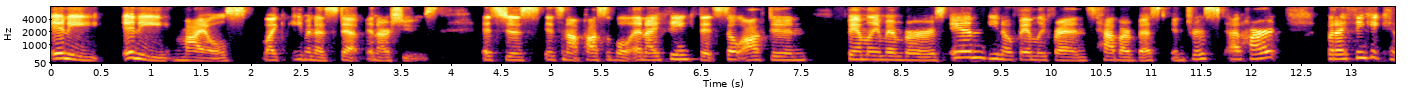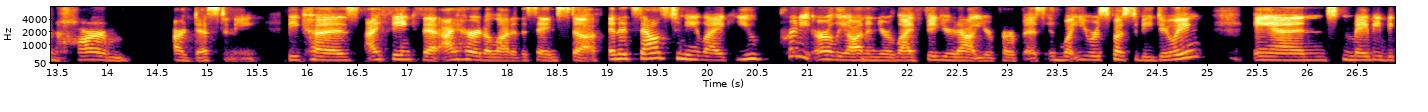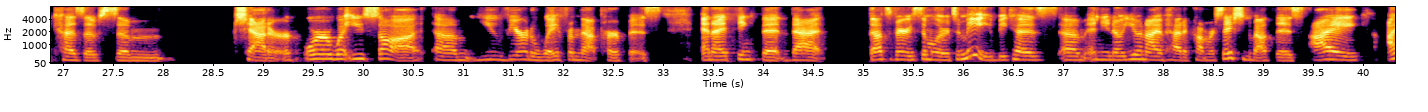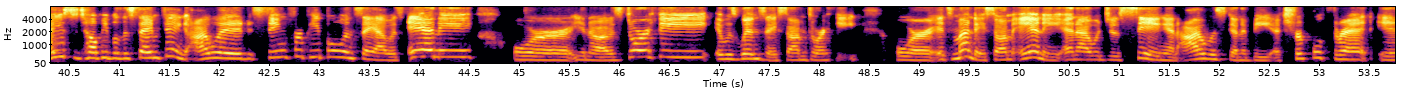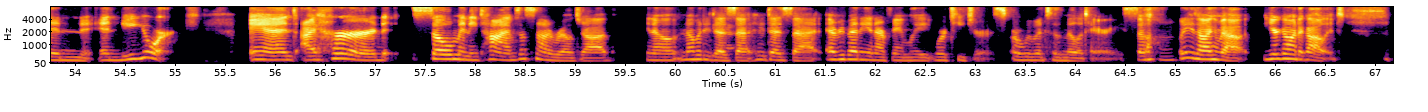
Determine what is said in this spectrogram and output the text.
any any miles like even a step in our shoes. It's just it's not possible. And i think that so often family members and you know family friends have our best interest at heart but i think it can harm our destiny because I think that I heard a lot of the same stuff. And it sounds to me like you pretty early on in your life figured out your purpose and what you were supposed to be doing. And maybe because of some chatter or what you saw, um, you veered away from that purpose. And I think that that that's very similar to me because um, and you know you and i have had a conversation about this i i used to tell people the same thing i would sing for people and say i was annie or you know i was dorothy it was wednesday so i'm dorothy or it's monday so i'm annie and i would just sing and i was going to be a triple threat in in new york. And i heard so many times that's not a real job you know nobody does that who does that? Everybody in our family were teachers or we went to the military so mm-hmm. what are you talking about? You're going to college.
